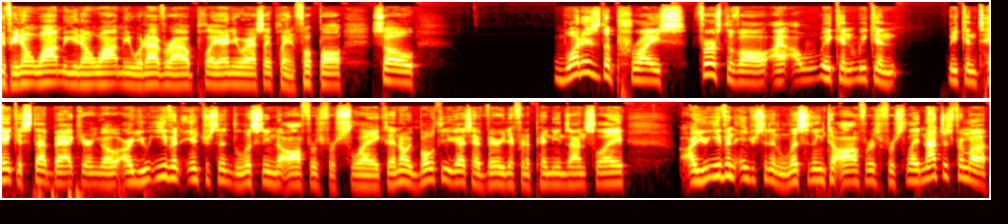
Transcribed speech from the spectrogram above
if you don't want me, you don't want me, whatever. I'll play anywhere. It's like playing football. So, what is the price? First of all, I, I we can we can we can take a step back here and go. Are you even interested in listening to offers for Slay? Because I know both of you guys have very different opinions on Slay. Are you even interested in listening to offers for Slay? Not just from a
